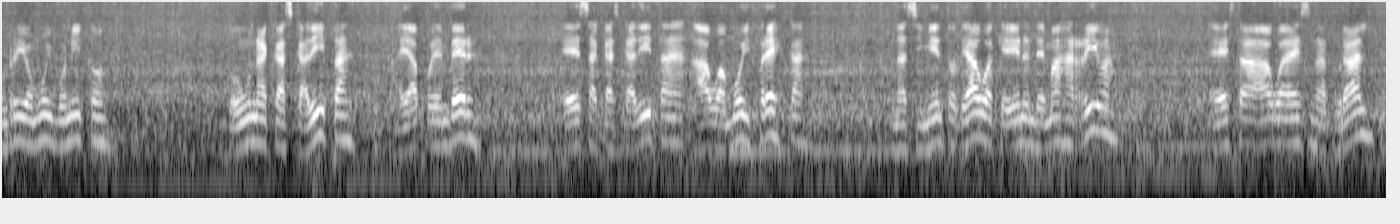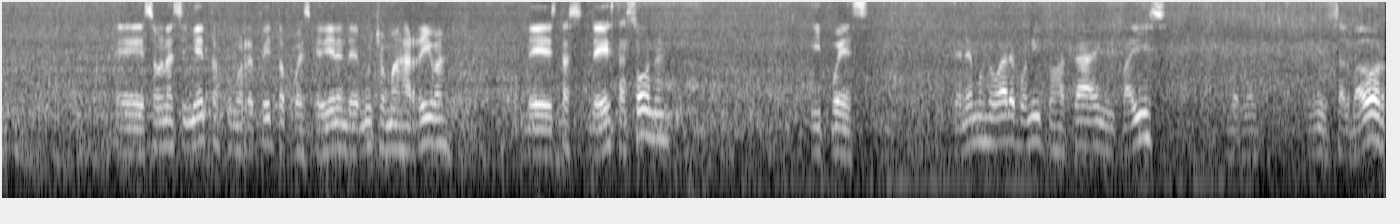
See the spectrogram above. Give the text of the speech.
Un río muy bonito. Con una cascadita. Allá pueden ver esa cascadita, agua muy fresca. Nacimientos de agua que vienen de más arriba. Esta agua es natural. Eh, son nacimientos, como repito, pues que vienen de mucho más arriba de, estas, de esta zona. Y pues tenemos lugares bonitos acá en el país, en El Salvador.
